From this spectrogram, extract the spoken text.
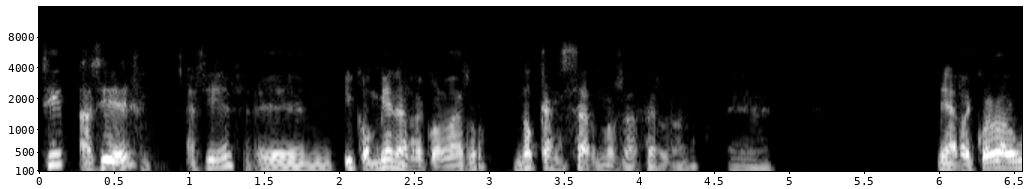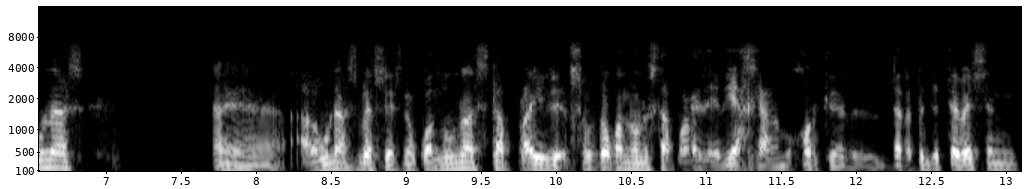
Sí, así es, así es. y conviene recordarlo, no cansarnos de hacerlo. ¿no? mira, recuerdo algunas eh, algunas veces, ¿no? cuando uno está por ahí, sobre todo cuando uno está por ahí de viaje, a lo mejor que de repente te ves en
